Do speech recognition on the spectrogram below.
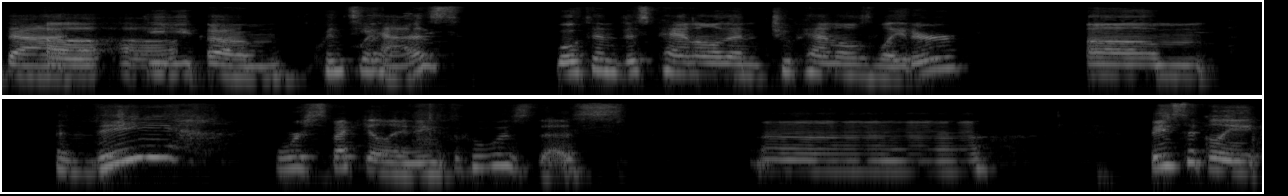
that Uh-huh. the um, Quincy has, both in this panel and then two panels later. Um, they we're speculating. Who is this? Uh, basically,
